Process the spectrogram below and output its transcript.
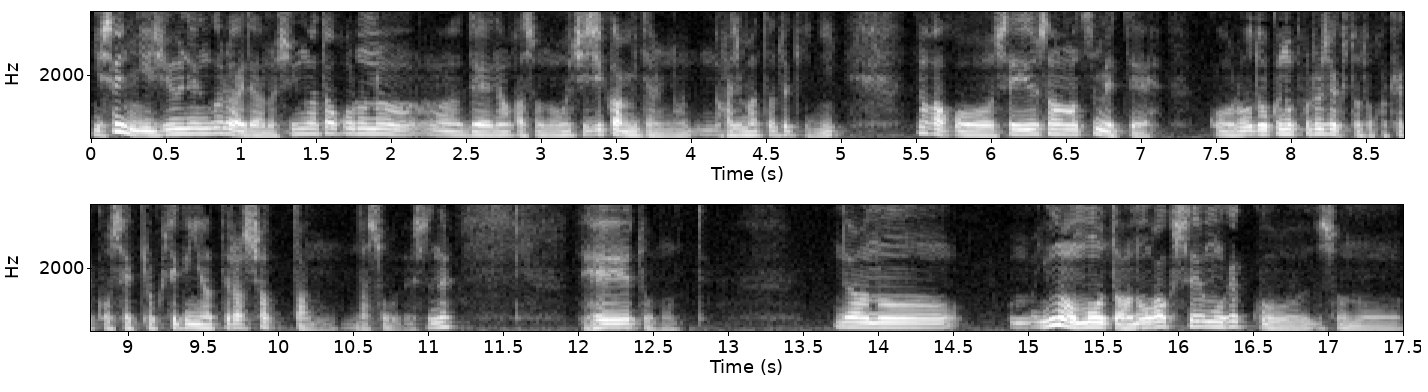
う2020年ぐらいであの新型コロナでなんかそのおうち時間みたいなの始まった時になんかこう声優さん集めてこう朗読のプロジェクトとか結構積極的にやってらっしゃったんだそうですね。へえと思って。であの今思うとあの学生も結構その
